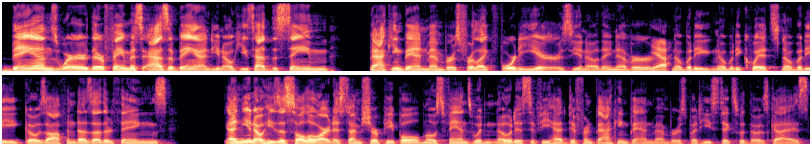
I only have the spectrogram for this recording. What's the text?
bands where they're famous as a band, you know, he's had the same backing band members for like 40 years you know they never Yeah. nobody nobody quits nobody goes off and does other things and you know he's a solo artist i'm sure people most fans wouldn't notice if he had different backing band members but he sticks with those guys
